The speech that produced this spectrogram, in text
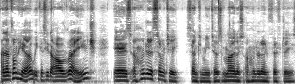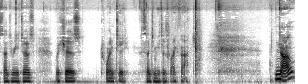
And then from here, we can see that our range is 170 centimeters minus 150 centimeters, which is 20 centimeters like that. Now,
